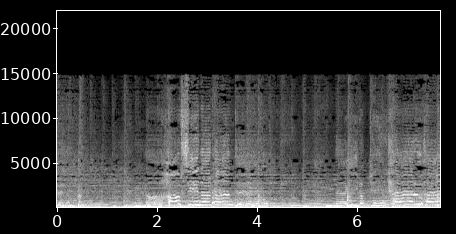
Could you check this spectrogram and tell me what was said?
돼 너 없이 난 안돼. 나 이렇게 하루하루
